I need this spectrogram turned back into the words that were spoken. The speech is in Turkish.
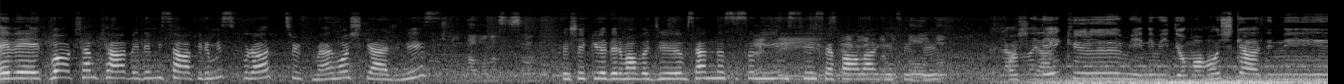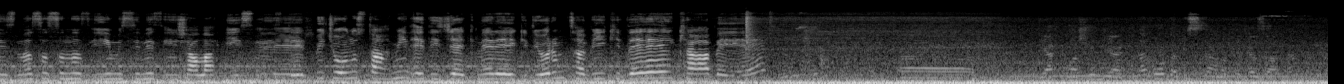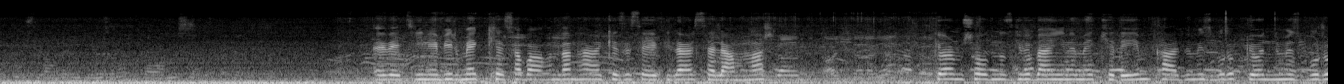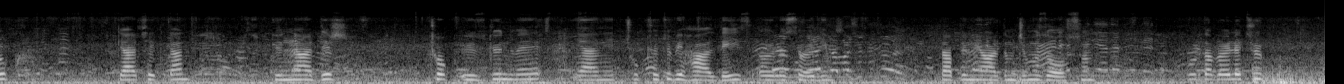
Evet, bu akşam Kabe'de misafirimiz Fırat Türkmen. Hoş geldiniz. Abla nasılsın? Teşekkür ederim ablacığım. Sen nasılsın? İyi misin? Sefalar getirdin. Hoş. Selamünaleyküm. Yeni videoma hoş geldiniz. Nasılsınız? İyi misiniz? İnşallah iyisinizdir. Birçoğunuz tahmin edecek nereye gidiyorum. Tabii ki de Kabe'ye. yaklaşıncaya kadar orada biz size anlatacağız zaten. Müslümanlar indiğimiz zaman devamlı size anlatacağız. Evet, yine bir Mekke sabahından herkese sevgiler, selamlar. Görmüş olduğunuz gibi ben yine Mekke'deyim. Kalbimiz buruk, gönlümüz buruk. Gerçekten günlerdir çok üzgün ve yani çok kötü bir haldeyiz. Öyle söyleyeyim. Rabbim yardımcımız olsun. Burada böyle Türk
